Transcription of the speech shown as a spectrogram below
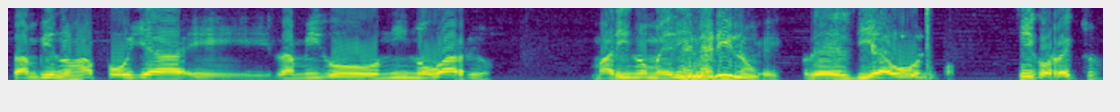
También nos apoya eh, el amigo Nino Barrio, Marino Medina, eh, del día 1, sí, correcto,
